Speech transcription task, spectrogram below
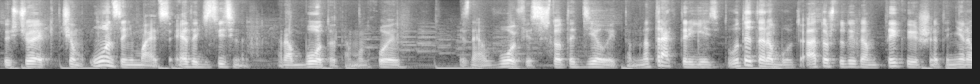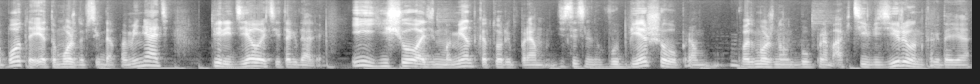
То есть человек, чем он занимается, это действительно работа. Там он ходит, не знаю, в офис, что-то делает, там на тракторе ездит. Вот это работа. А то, что ты там тыкаешь, это не работа, и это можно всегда поменять, переделать и так далее. И еще один момент, который прям действительно выбешивал, прям, возможно, он был прям активизирован, когда я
